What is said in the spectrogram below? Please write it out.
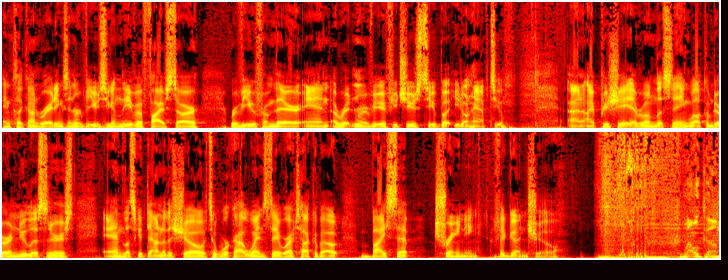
and click on ratings and reviews. You can leave a five star review from there and a written review if you choose to, but you don't have to. And I appreciate everyone listening. Welcome to our new listeners. And let's get down to the show. It's a Workout Wednesday where I talk about bicep training, the gun show. Welcome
